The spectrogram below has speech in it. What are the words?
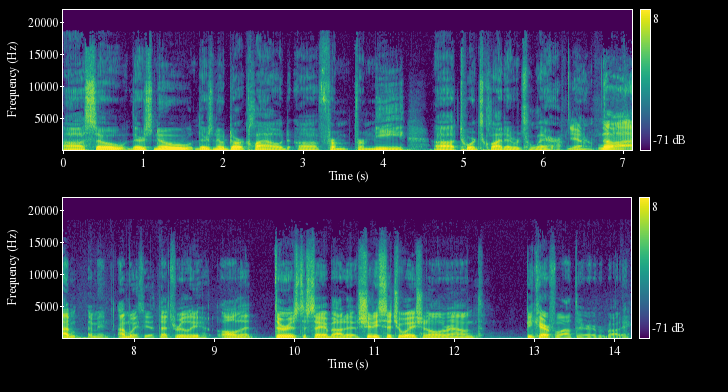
uh, so there's no there's no dark cloud uh, from from me uh, towards Clyde Edwards Helaire Yeah. No, I, I'm. I mean, I'm with you. That's really all that there is to say about it. Shitty situation all around. Be careful out there, everybody.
